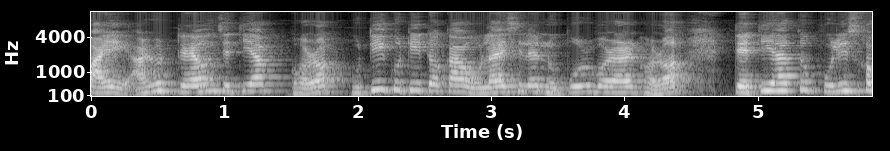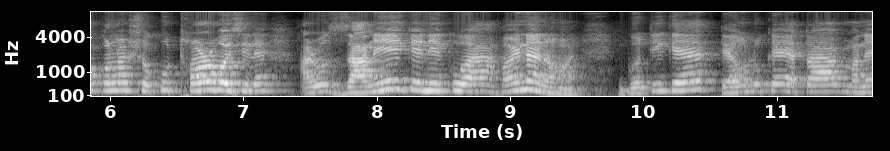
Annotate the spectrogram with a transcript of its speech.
পায়েই। আৰু তেওঁ যেতিয়া ঘৰত কোটি কোটি টকা ওলাইছিলে নুপুৰ বৰাৰ ঘৰত, তেতিয়াতো পুলিচসকলৰ চকু থৰ হৈছিলে। আৰু জানেই কেনেকুৱা হয়নে নহয়? গতিকে তেওঁলোকে এটা মানে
